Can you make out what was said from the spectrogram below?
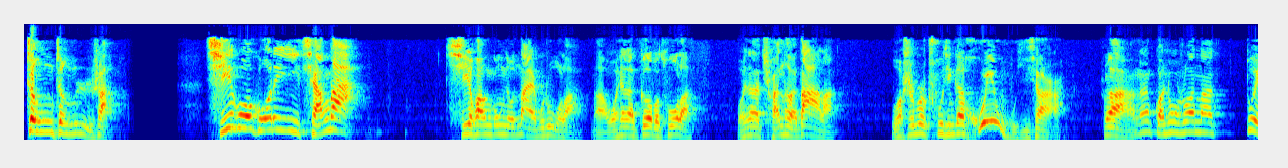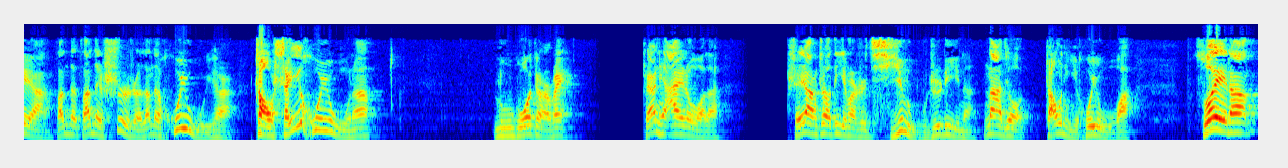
蒸蒸日上，齐国国力一强大。齐桓公就耐不住了啊！我现在胳膊粗了，我现在拳头也大了，我是不是出去应该挥舞一下啊？是吧？那管仲说：“那对呀，咱得咱得试试，咱得挥舞一下。找谁挥舞呢？鲁国点儿背，谁让你挨着我的？谁让这地方是齐鲁之地呢？那就找你挥舞吧。所以呢，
